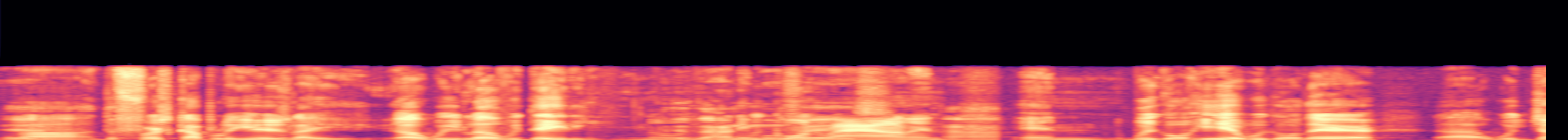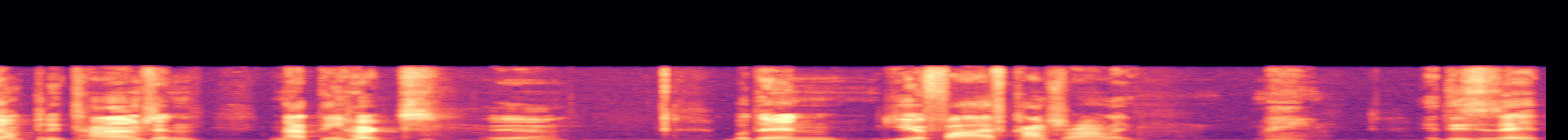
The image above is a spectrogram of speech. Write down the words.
Yeah. uh, the first couple of years, like, oh, we love, we dating. You know, the honeymoon we going phase. around and Uh-huh. and we go here, we go there. Uh, we jump three times and nothing hurts. Yeah. But then year five comes around, like, if this is it.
